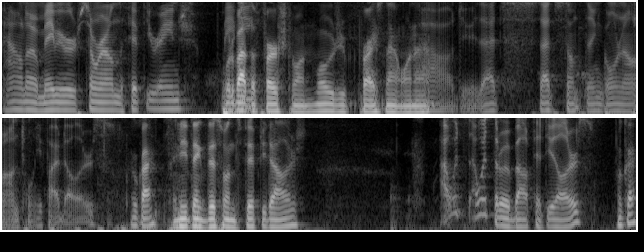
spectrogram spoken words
I don't know. Maybe we're somewhere around the fifty range. What about the first one? What would you price that one at? Oh, dude, that's that's something going on on twenty five dollars. Okay. And you think this one's fifty dollars? I would I would throw about fifty dollars. Okay.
